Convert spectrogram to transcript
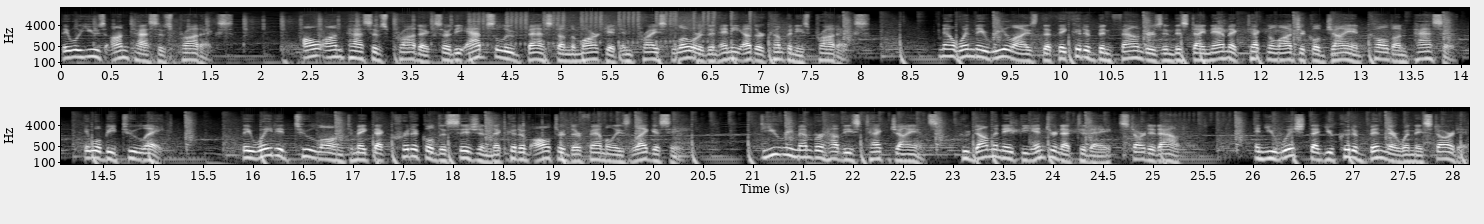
they will use OnPassive's products. All OnPassive's products are the absolute best on the market and priced lower than any other company's products. Now when they realized that they could have been founders in this dynamic technological giant called OnPassive, it will be too late. They waited too long to make that critical decision that could have altered their family's legacy. Do you remember how these tech giants, who dominate the internet today, started out? And you wished that you could have been there when they started.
